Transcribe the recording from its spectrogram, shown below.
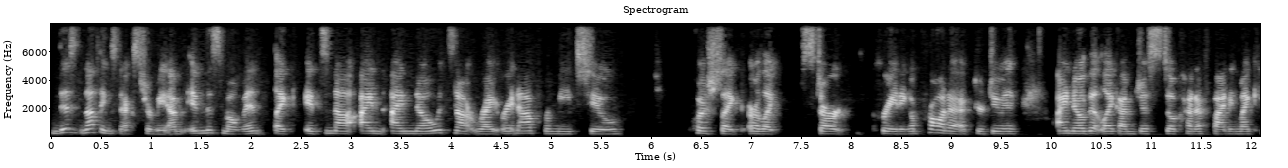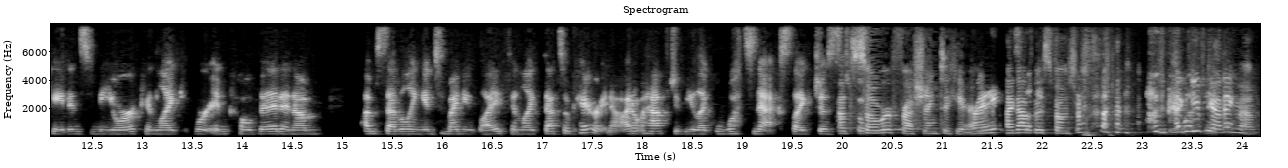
this nothing's next for me. I'm in this moment like it's not i i know it's not right right now for me to push like or like start creating a product or doing i know that like i'm just still kind of finding my cadence in new york and like we're in covid and i'm i'm settling into my new life and like that's okay right now. I don't have to be like what's next? Like just that's so refreshing to hear. Right? I got so, goosebumps from that i keep getting them.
